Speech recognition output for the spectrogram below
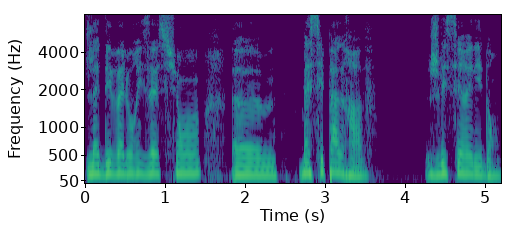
de la dévalorisation, euh, bah c'est pas grave. Je vais serrer les dents.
